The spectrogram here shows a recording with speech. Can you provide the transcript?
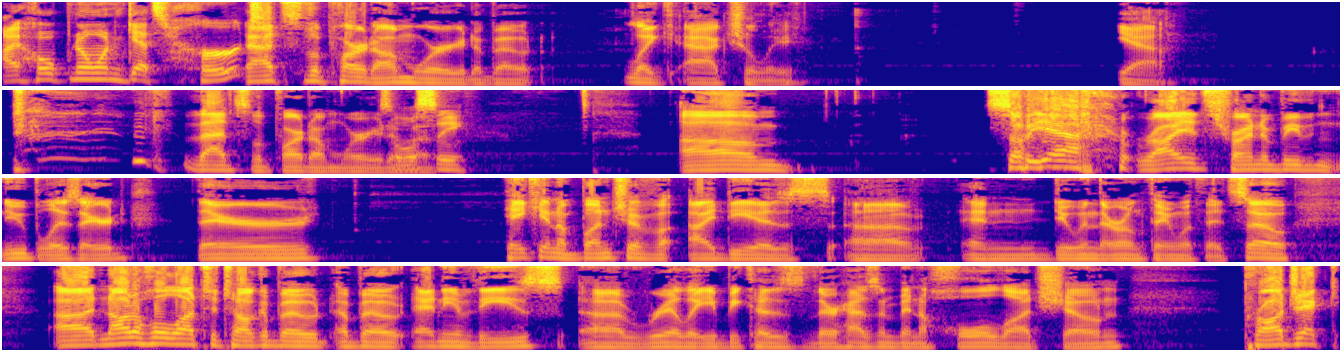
I hope no one gets hurt. That's the part I'm worried about. Like, actually. Yeah. That's the part I'm worried so about. we'll see. Um, so yeah, Riot's trying to be the new Blizzard. They're taking a bunch of ideas uh, and doing their own thing with it. So, uh, not a whole lot to talk about about any of these, uh, really, because there hasn't been a whole lot shown. Project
